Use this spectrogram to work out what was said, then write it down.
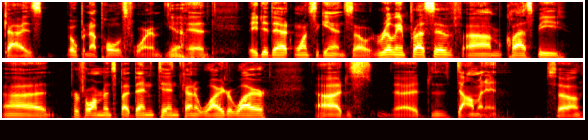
guys open up holes for him. Yeah. and they did that once again. So really impressive um, Class B uh, performance by Bennington, kind of wire to wire, uh, just uh, just dominant. So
